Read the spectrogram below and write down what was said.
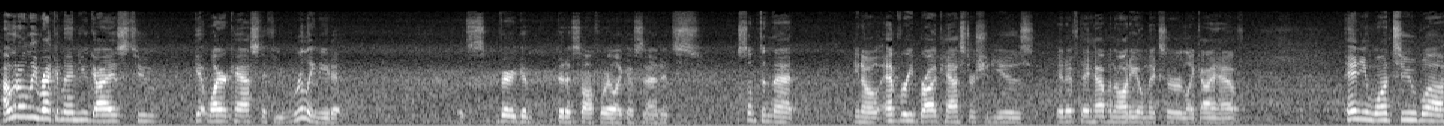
I would only recommend you guys to get Wirecast if you really need it. It's very good bit of software, like I said. It's something that you know every broadcaster should use. And if they have an audio mixer like I have, and you want to uh,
